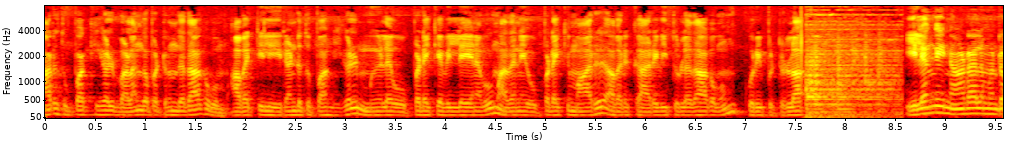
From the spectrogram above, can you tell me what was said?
ஆறு துப்பாக்கிகள் வழங்கப்பட்டிருந்ததாகவும் அவற்றில் இரண்டு துப்பாக்கிகள் மீள ஒப்படைக்கவில்லை எனவும் அதனை ஒப்படைக்குமாறு அவருக்கு அறிவித்துள்ளதாகவும் குறிப்பிட்டுள்ளார். இலங்கை நாடாளுமன்ற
